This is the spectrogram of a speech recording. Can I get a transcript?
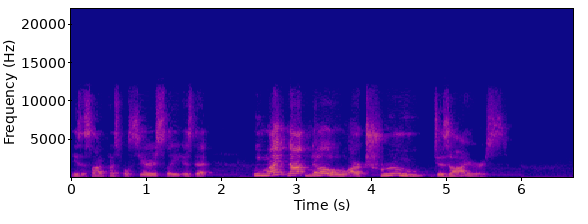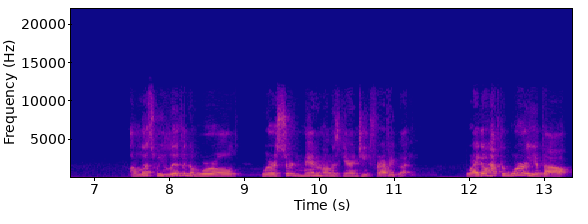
these Islamic principles seriously, is that we might not know our true desires unless we live in a world where a certain minimum is guaranteed for everybody, where I don't have to worry about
